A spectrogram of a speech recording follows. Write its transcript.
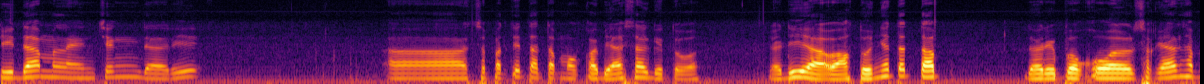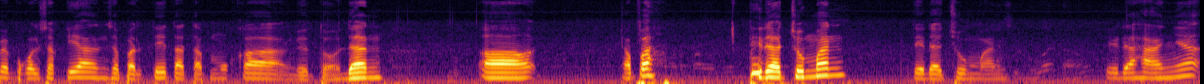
tidak melenceng dari eh, seperti tatap muka biasa gitu. Jadi ya waktunya tetap dari pukul sekian sampai pukul sekian seperti tatap muka gitu. Dan eh, apa? Tidak cuman tidak cuman tidak hanya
